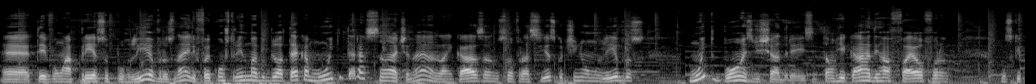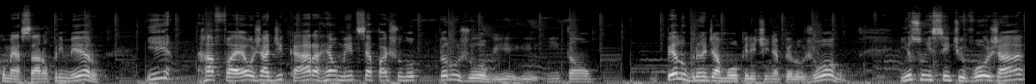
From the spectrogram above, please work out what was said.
é, teve um apreço por livros, né? Ele foi construindo uma biblioteca muito interessante, né? Lá em casa, no São Francisco, tinham livros muito bons de xadrez. Então Ricardo e Rafael foram os que começaram primeiro. E Rafael já de cara realmente se apaixonou pelo jogo. E, e então pelo grande amor que ele tinha pelo jogo, isso o incentivou já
